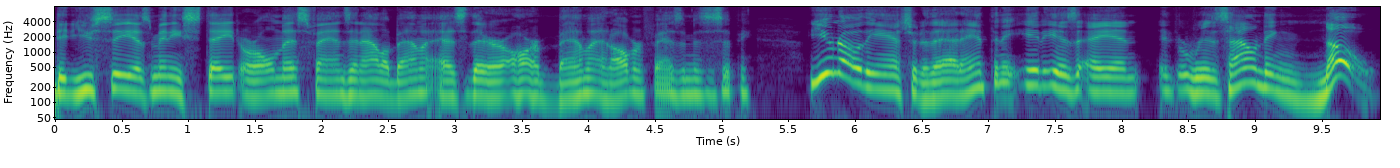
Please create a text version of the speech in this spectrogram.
Did you see as many state or Ole Miss fans in Alabama as there are Bama and Auburn fans in Mississippi? You know the answer to that, Anthony. It is a, a resounding no.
